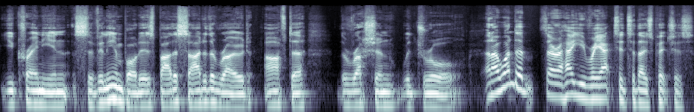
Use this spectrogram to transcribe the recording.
Ukrainian civilian bodies by the side of the road after the Russian withdrawal. And I wonder, Sarah, how you reacted to those pictures.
